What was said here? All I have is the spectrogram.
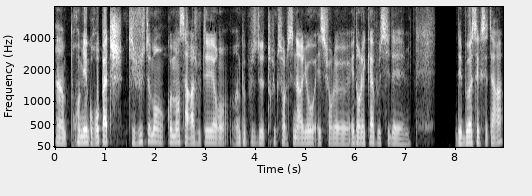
un premier gros patch qui justement commence à rajouter un peu plus de trucs sur le scénario et sur le et dans les caves aussi des, des boss, etc.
